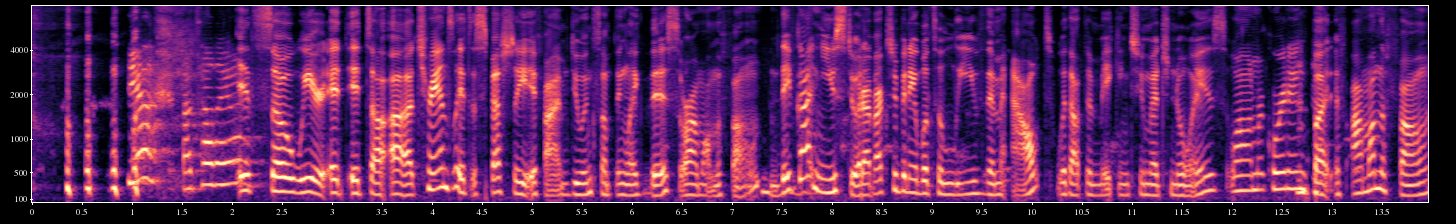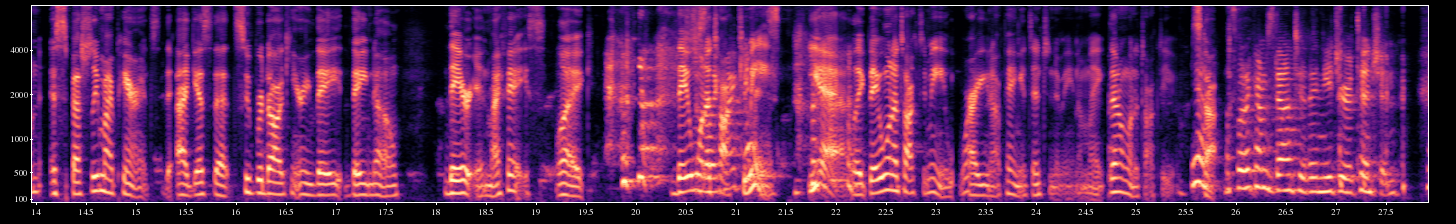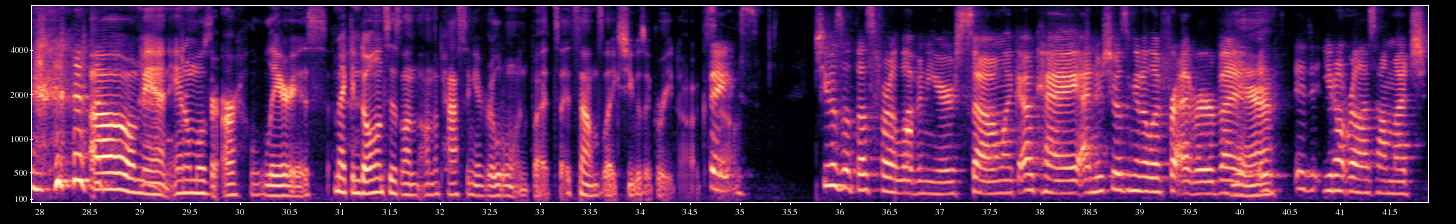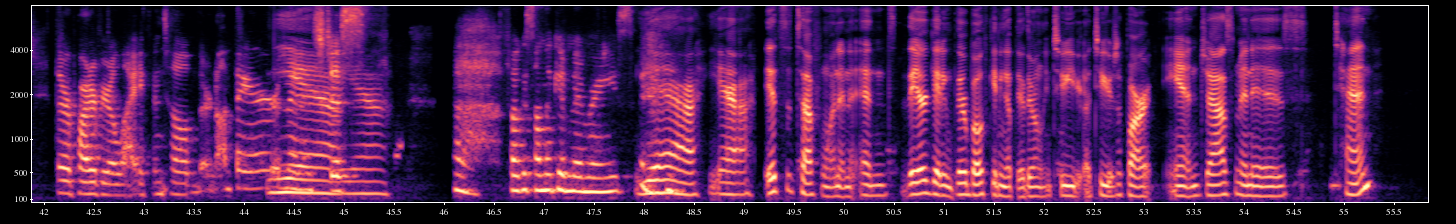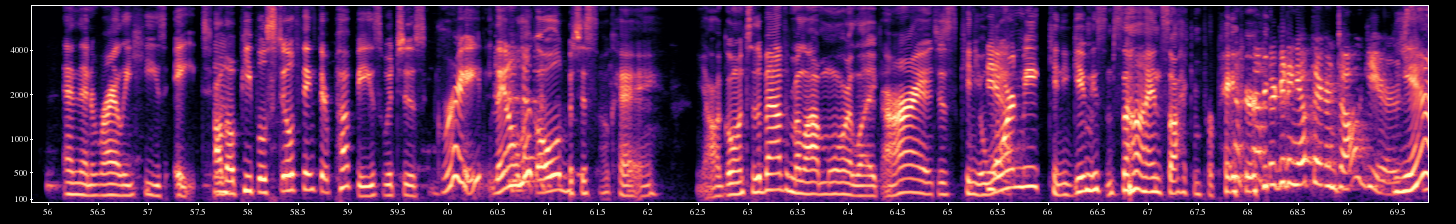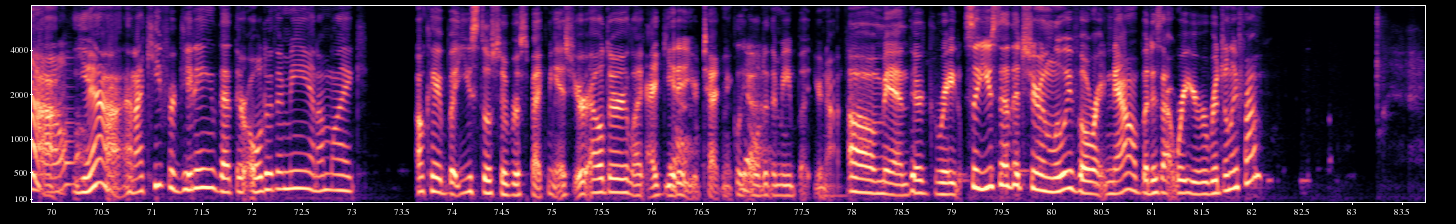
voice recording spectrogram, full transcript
Yeah, that's how they are. It's so weird. It it uh, uh, translates, especially if I'm doing something like this or I'm on the phone. They've gotten used to it. I've actually been able to leave them out without them making too much noise while I'm recording. Mhm. But if I'm on the phone, especially my parents, I guess that super dog hearing, they they know they're in my face. Like they want to like talk to me. Yeah, like they want to talk to me. Why are you not paying attention to me? And I'm like, they don't want to talk to you. Yeah, Stop. that's what it comes down to. They need your attention. Oh man, animals are, are hilarious. My condolences on on the passing of your little one, but it sounds like she was a great dog. So Thanks. She was with us for 11 years, so I'm like, okay, I knew she wasn't going to live forever, but Yeah. it, it, you don't realize how much they're a part of your life until they're not there. And then it's yeah, just yeah, focus on the good memories. yeah, yeah. It's a tough one, and and they're getting they're both getting up there. They're only two year- uh, two years apart, and Jasmine is ten, and then Riley he's eight. Mm. Although people still think they're puppies, which is great. They don't look old, but just okay. Y'all going to the bathroom a lot more. Like, all right, just can you Yeah. warn me? Can you give me some signs so I can prepare? they're getting up there in dog years. you Yeah, know? yeah. And I keep forgetting that they're older than me. And I'm like, okay, but you still should respect me as your elder. Like, I get Yeah, it. You're technically yeah. older than me, but you're not. Mm-hmm. Oh, man, they're great. So you said that you're in Louisville right now, but is that where you're originally from?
